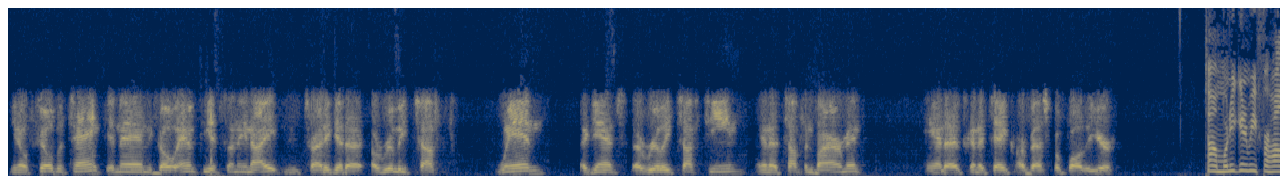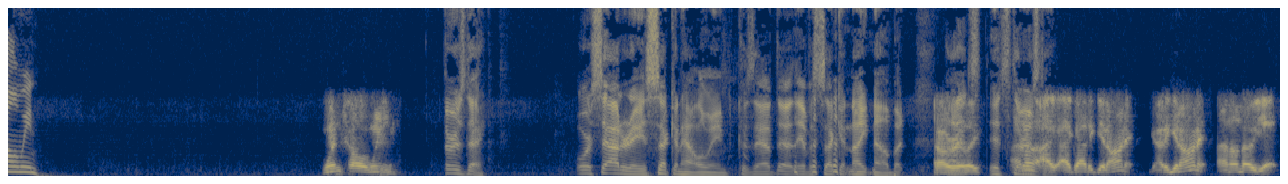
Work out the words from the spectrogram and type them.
you know, fill the tank, and then go empty it Sunday night and try to get a, a really tough win against a really tough team in a tough environment. And uh, it's going to take our best football of the year. Tom, what are you going to be for Halloween? When's Halloween? Thursday or Saturday is second Halloween because they have they have a second night now. But Oh, uh, really? it's, it's I. Thursday. I, I got to get on it. Got to get on it. I don't know yet.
